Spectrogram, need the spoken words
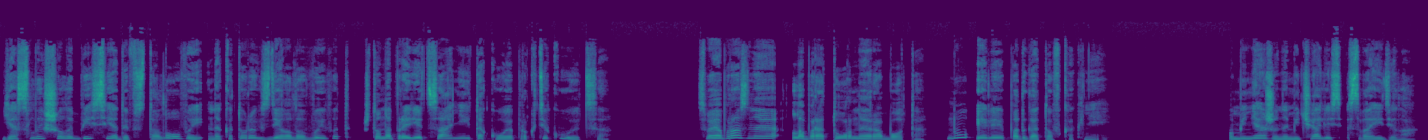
Я слышала беседы в столовой, на которых сделала вывод, что на прорицании такое практикуется. Своеобразная лабораторная работа, ну или подготовка к ней. У меня же намечались свои дела.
